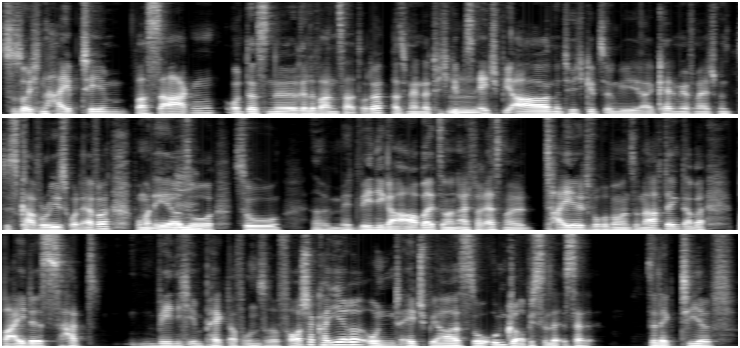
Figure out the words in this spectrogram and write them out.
zu solchen Hype-Themen was sagen und das eine Relevanz hat, oder? Also ich meine, natürlich gibt es Mhm. HBR, natürlich gibt es irgendwie Academy of Management Discoveries, whatever, wo man eher Mhm. so zu äh, mit weniger Arbeit, sondern einfach erstmal teilt, worüber man so nachdenkt. Aber beides hat wenig Impact auf unsere Forscherkarriere und HBR ist so unglaublich sele se selektiv,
